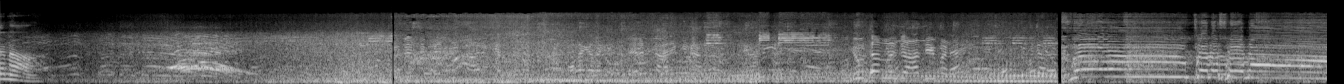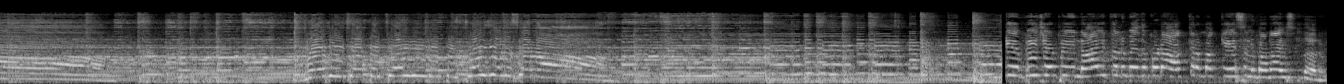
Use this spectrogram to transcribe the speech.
జనసేన యూటర్న్ నుంచి ఆ తీపడే. జై జనసేన. జై బీజేపీ జై టీడీపీ జై జనసేన. బీజేపీ నాయకుల మీద కూడా అక్రమ కేసులు బనాయిస్తున్నారు.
